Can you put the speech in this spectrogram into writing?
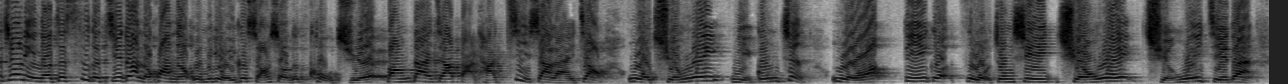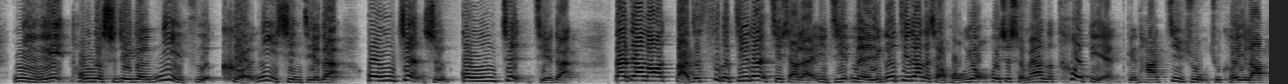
在这里呢，这四个阶段的话呢，我们有一个小小的口诀，帮大家把它记下来，叫我权威，你公正。我第一个自我中心，权威，权威阶段。你通的是这个逆字，可逆性阶段。公正是公正阶段。大家呢，把这四个阶段记下来，以及每一个阶段的小朋友会是什么样的特点，给他记住就可以了。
